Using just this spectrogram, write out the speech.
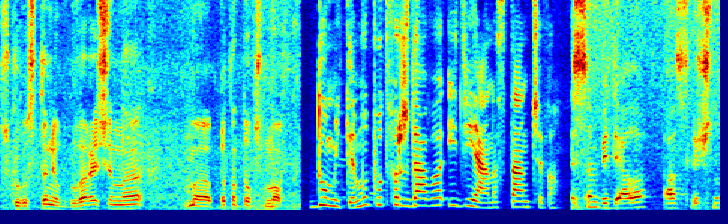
скоростта не отговаряше на пътната обстановка. Думите му потвърждава и Диана Станчева. Не съм видяла аз лично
